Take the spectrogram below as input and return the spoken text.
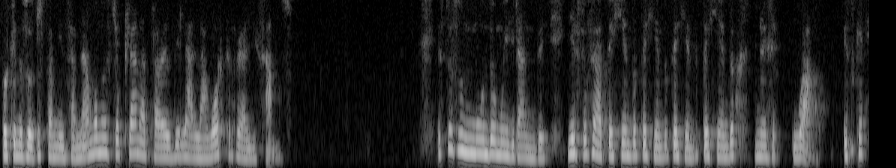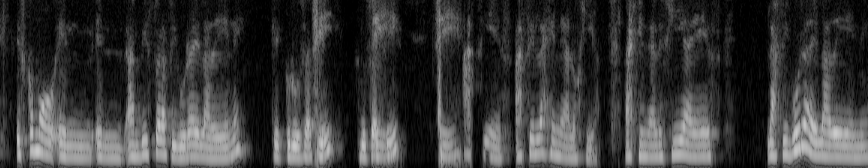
porque nosotros también sanamos nuestro clan a través de la labor que realizamos. Esto es un mundo muy grande y esto se va tejiendo, tejiendo, tejiendo, tejiendo. Y uno dice, wow, es que es como el, ¿han visto la figura del ADN que cruza así? cruza así. Sí. Así es, así es la genealogía. La genealogía es la figura del ADN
